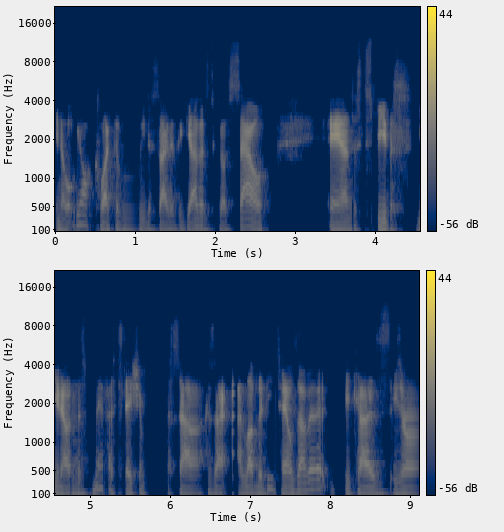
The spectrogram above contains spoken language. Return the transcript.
you know what we all collectively decided together is to go south and to speed this you know this manifestation south because I, I love the details of it because these are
